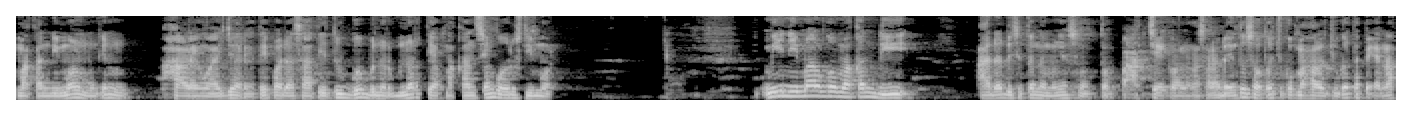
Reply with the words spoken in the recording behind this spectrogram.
makan di mall mungkin hal yang wajar ya. Tapi pada saat itu gue bener-bener tiap makan siang gue harus di mall. Minimal gue makan di ada di situ namanya soto pace kalau nggak salah. Dan itu soto cukup mahal juga tapi enak.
